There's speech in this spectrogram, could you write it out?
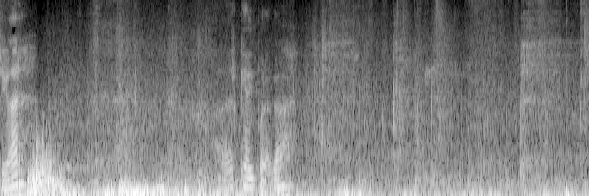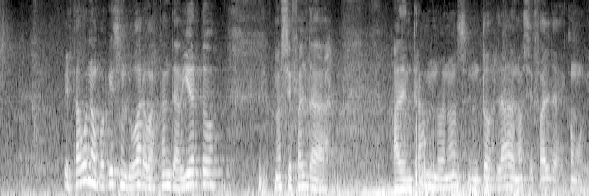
llegar. A ver qué hay por acá. Está bueno porque es un lugar bastante abierto. No hace falta adentrándonos en todos lados, no hace falta, es como que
